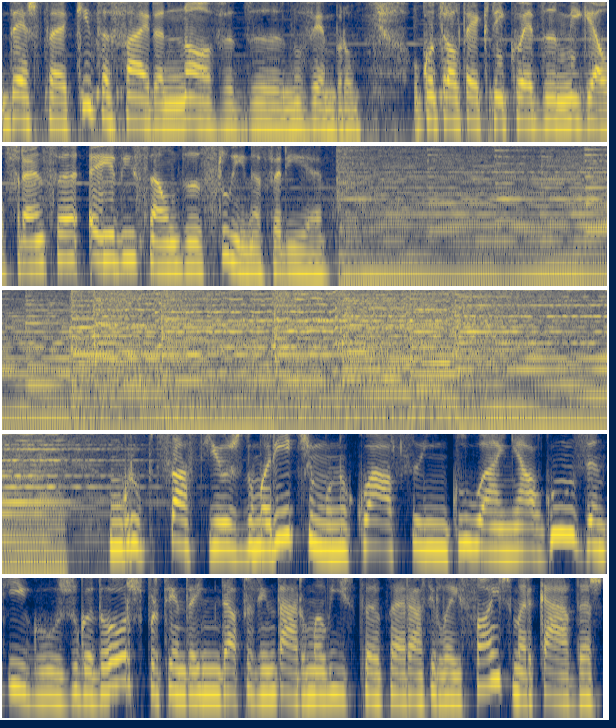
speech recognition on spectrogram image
desta quinta-feira, 9 de novembro. O controle técnico é de Miguel França, a edição de Celina Faria. Sócios do Marítimo, no qual se incluem alguns antigos jogadores, pretende ainda apresentar uma lista para as eleições marcadas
